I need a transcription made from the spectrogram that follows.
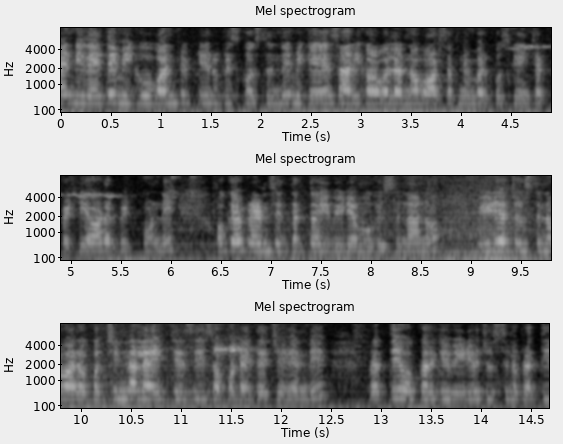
అండ్ ఇదైతే మీకు వన్ ఫిఫ్టీ రూపీస్కి వస్తుంది. మీకు ఏ సారీ కావాలన్నా వాట్సాప్ నెంబర్కు స్క్రీన్ షాట్ పెట్టి ఆర్డర్ పెట్టుకోండి. ఓకే ఫ్రెండ్స్ ఇంతటితో ఈ వీడియో ముగిస్తున్నాను. వీడియో చూస్తున్న వారు ఒక చిన్న లైక్ చేసి సపోర్ట్ అయితే చేయండి. ప్రతి ఒక్కరికి వీడియో చూస్తున్న ప్రతి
